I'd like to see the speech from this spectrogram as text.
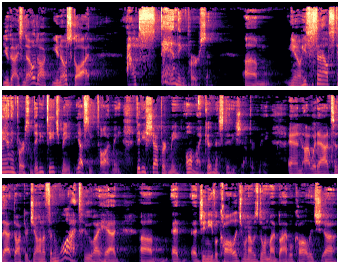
you guys know. Doc, you know Scott. Outstanding person. Um, you know, he's just an outstanding person. Did he teach me? Yes, he taught me. Did he shepherd me? Oh my goodness, did he shepherd me? And I would add to that Dr. Jonathan Watt, who I had um, at, at, Geneva College when I was doing my Bible college uh,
